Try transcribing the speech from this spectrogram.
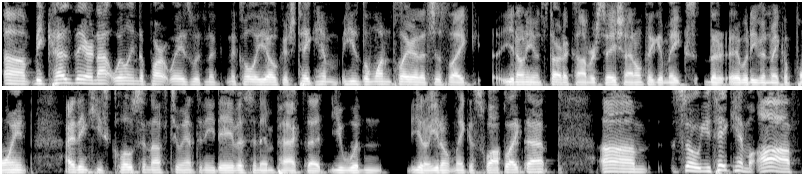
um, because they are not willing to part ways with Nik- Nikola Jokic, take him, he's the one player that's just like, you don't even start a conversation. I don't think it makes, it would even make a point. I think he's close enough to Anthony Davis and impact that you wouldn't, you know, you don't make a swap like that. Um, so you take him off.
